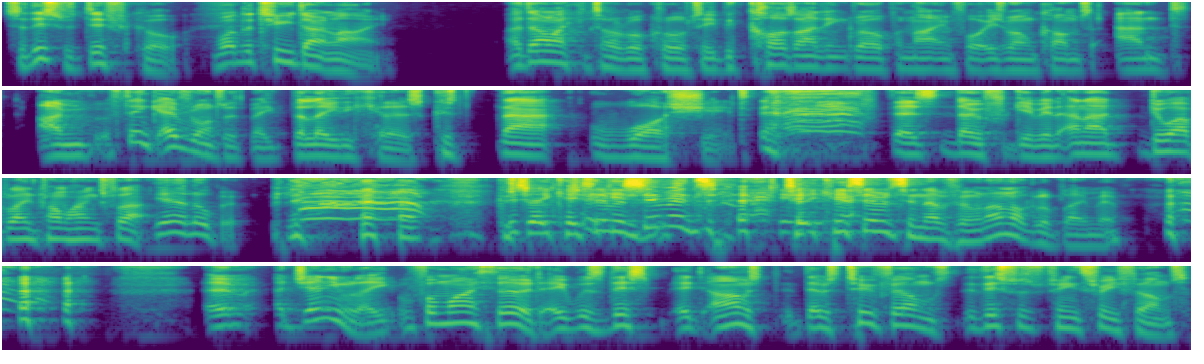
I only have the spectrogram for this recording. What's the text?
So this was difficult. What the two you don't like? I don't like Intolerable Cruelty because I didn't grow up on 1940s rom coms, and I'm, I think everyone's with me. The Lady Killers, because that was shit. There's no forgiving, and I do I blame Tom Hanks for that? Yeah, a little bit. Because J.K. Simmons, Simmons. J.K. Simmons in that film, and I'm not going to blame him. Um, genuinely, for my third, it was this. It, I was there was two films. This was between three films.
